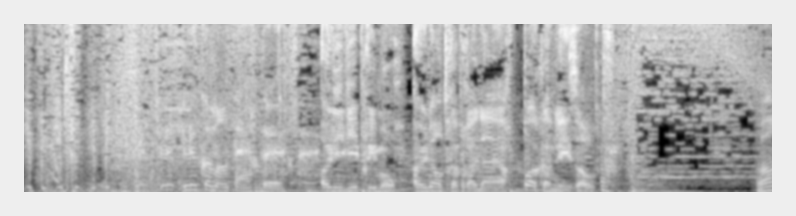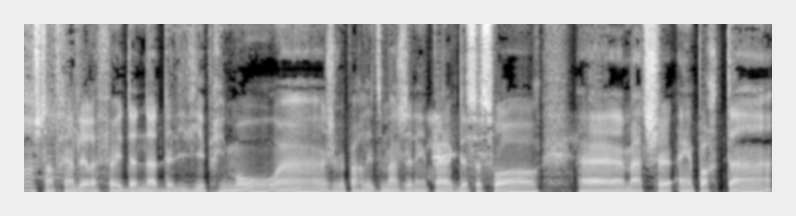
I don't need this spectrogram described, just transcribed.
Le, le commentaire de Olivier Primo, un entrepreneur pas comme les autres. Bon, je suis en train de lire la feuille de notes d'Olivier Primo. Euh, je vais parler du match de l'Impact de ce soir. Euh, un match important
